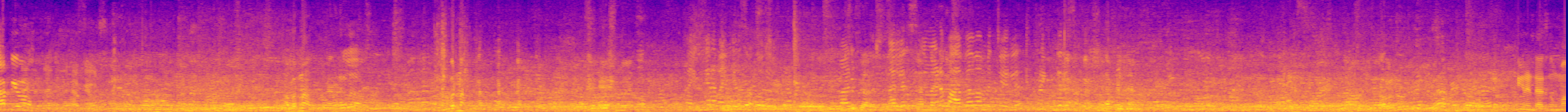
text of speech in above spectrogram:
happy Onam Aparna. Aparna. ഭയങ്കര ഭയങ്കര സന്തോഷം. ഒരുപാട് സന്തോഷം നല്ലൊരു സിനിമയുടെ ഭാഗമാവാൻ പറ്റിയതിൽ ഭയങ്കര സന്തോഷം. എങ്ങനെ ഉണ്ടായിരുന്നു ഉമ്മ?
